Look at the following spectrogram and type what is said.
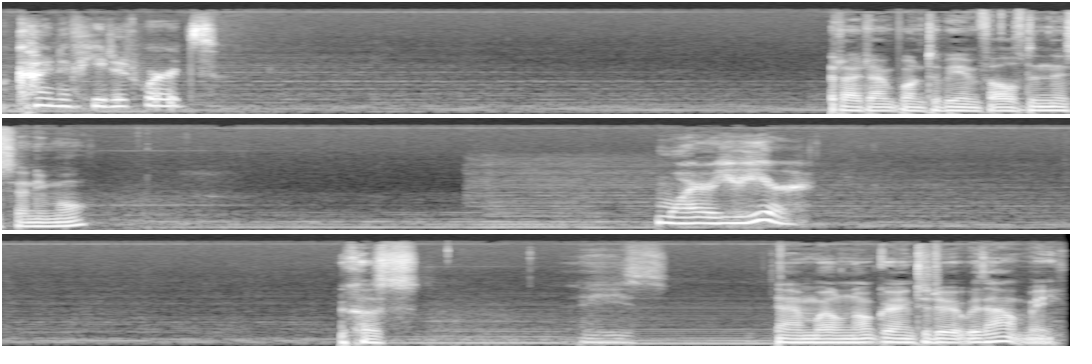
What kind of heated words? That I don't want to be involved in this anymore. Why are you here? Because he's damn well not going to do it without me.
